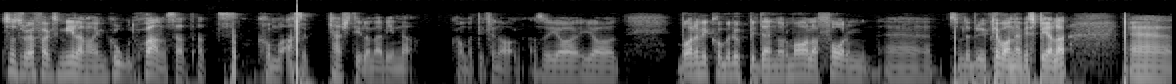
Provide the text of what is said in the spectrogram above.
så tror jag faktiskt Milan har en god chans att, att komma, alltså kanske till och med vinna, komma till final. Alltså jag, jag bara vi kommer upp i den normala form eh, som det brukar vara när vi spelar eh,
